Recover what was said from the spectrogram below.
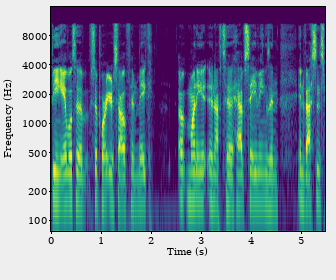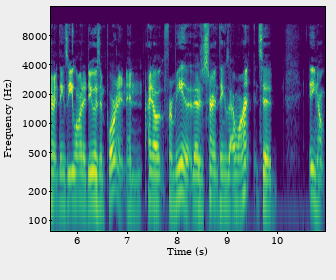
being able to support yourself and make uh, money enough to have savings and invest in certain things that you want to do is important. And I know for me, there's certain things I want to, you know,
